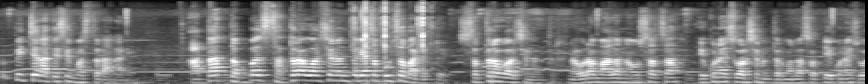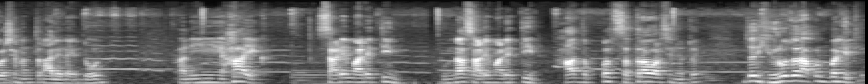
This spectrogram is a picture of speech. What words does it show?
पण पिक्चर अतिशय मस्त राहणार आहे. आता तब्बल सतरा वर्षानंतर याचा पुढचा भाग येतोय. सतरा वर्षानंतर. नवरा माझा नवसाचा एकोणीस वर्षानंतर मला असं वाटतं एकोणीस वर्षानंतर आलेला आहे दोन. आणि हा एक साडेमाडे तीन पुन्हा साडेमाडे तीन हा तब्बल सतरा वर्षांनी येतोय. जर हिरो जर आपण बघितले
